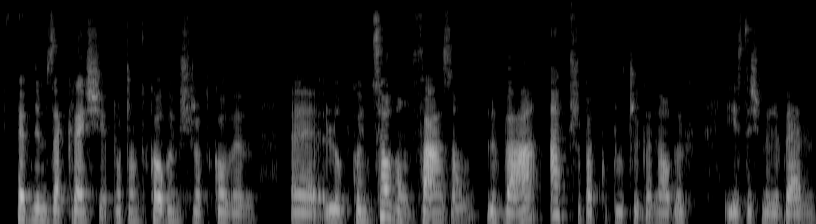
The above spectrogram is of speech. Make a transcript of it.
w pewnym zakresie początkowym, środkowym e, lub końcową fazą lwa, a w przypadku kluczy genowych jesteśmy lwem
